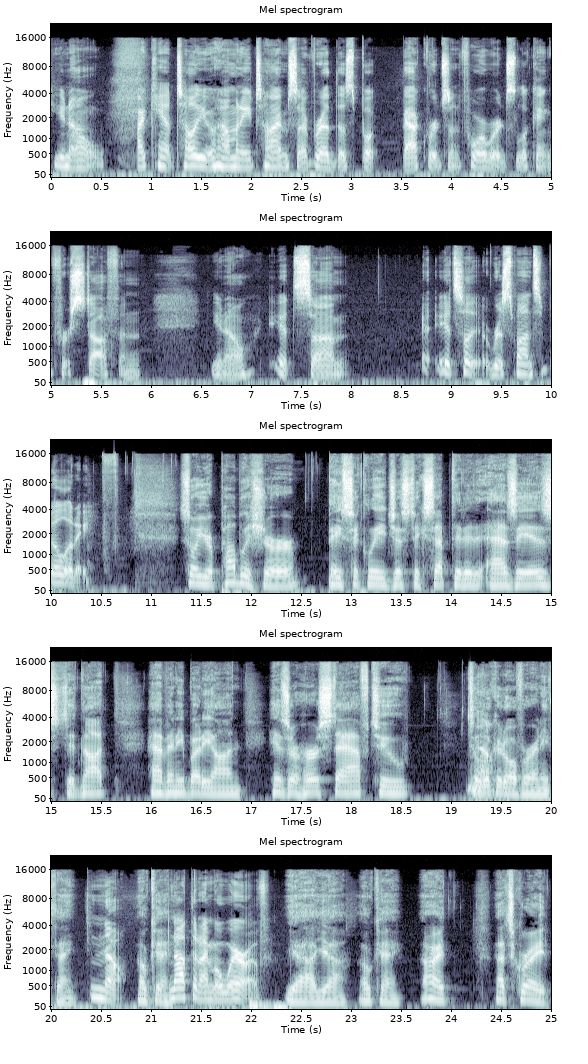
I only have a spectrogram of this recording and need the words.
You know, I can't tell you how many times I've read this book backwards and forwards looking for stuff, and you know, it's um, it's a responsibility. So your publisher basically just accepted it as is, did not have anybody on his or her staff to to no. look it over anything. No. Okay. Not that I'm aware of. Yeah, yeah. Okay. All right. That's great.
